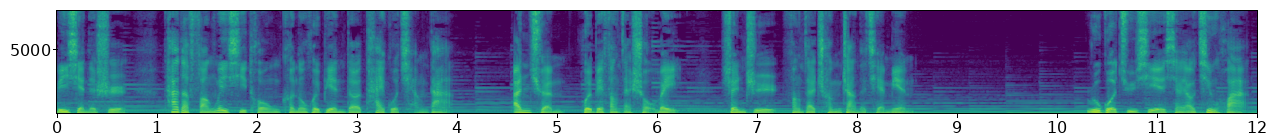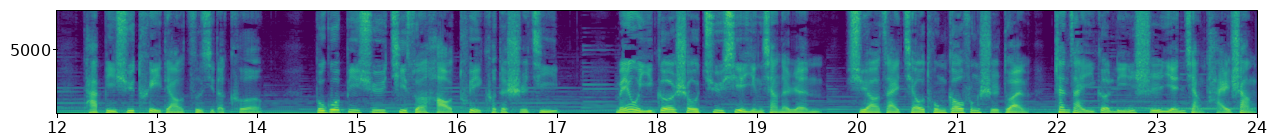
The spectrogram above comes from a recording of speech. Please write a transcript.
危险的是，他的防卫系统可能会变得太过强大，安全会被放在首位，甚至放在成长的前面。如果巨蟹想要进化，他必须退掉自己的壳，不过必须计算好退壳的时机。没有一个受巨蟹影响的人需要在交通高峰时段站在一个临时演讲台上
